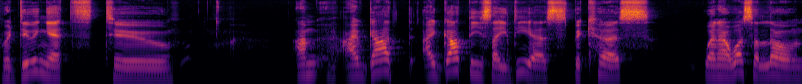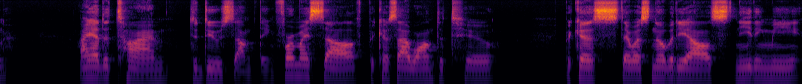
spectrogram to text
We're doing it to. I'm. I've got. I got these ideas because when I was alone, I had the time to do something for myself because I wanted to, because there was nobody else needing me,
